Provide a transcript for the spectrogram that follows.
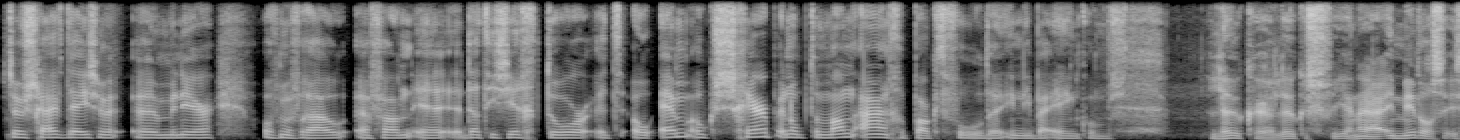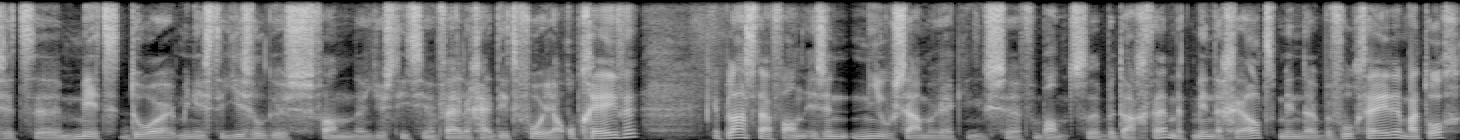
zo schrijft deze eh, meneer of mevrouw van, eh, dat hij zich door het OM ook scherp en op de man aangepakt voelde in die bijeenkomst. Leuke, leuke sfeer. Nou ja, inmiddels is het MIT door minister Jisselgus van Justitie en Veiligheid dit voorjaar opgeheven. In plaats daarvan is een nieuw samenwerkingsverband eh, bedacht. Hè, met minder geld, minder bevoegdheden, maar toch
